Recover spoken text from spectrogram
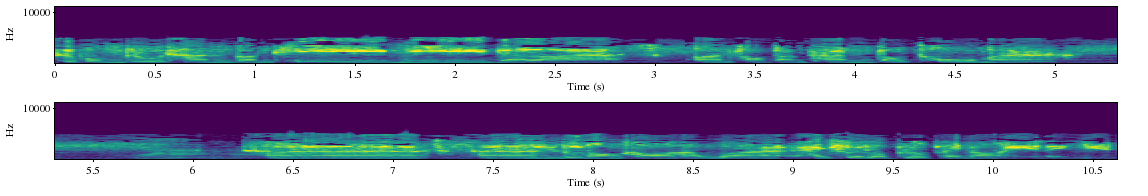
คือผมอยู่ทันตอนที่มีดาราตอนสองสามท่านต้องโทรมา หาหาลูกน้องเขาอะครับว่าให้ช่วยลบรูปให้หน่อยอะไรเงี้ย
